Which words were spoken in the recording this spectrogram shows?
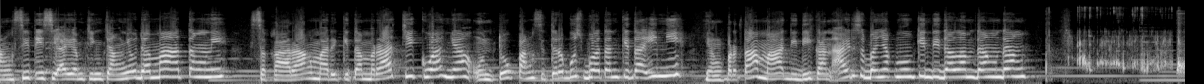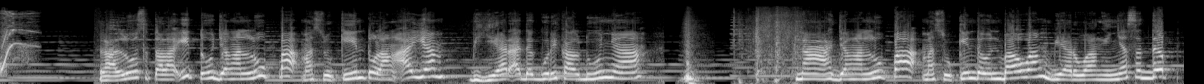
Pangsit isi ayam cincangnya udah mateng nih. Sekarang mari kita meracik kuahnya untuk pangsit rebus buatan kita ini. Yang pertama, didihkan air sebanyak mungkin di dalam dangdang. Lalu setelah itu jangan lupa masukin tulang ayam biar ada gurih kaldunya. Nah, jangan lupa masukin daun bawang biar wanginya sedap.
